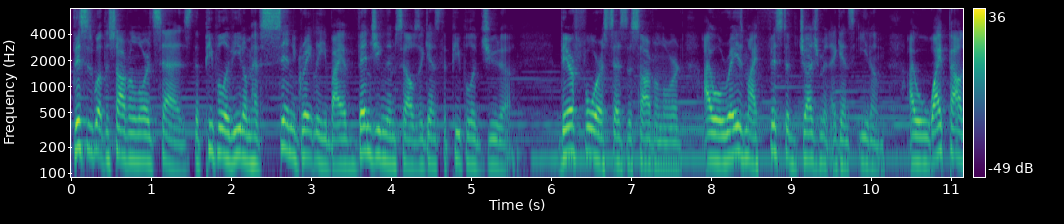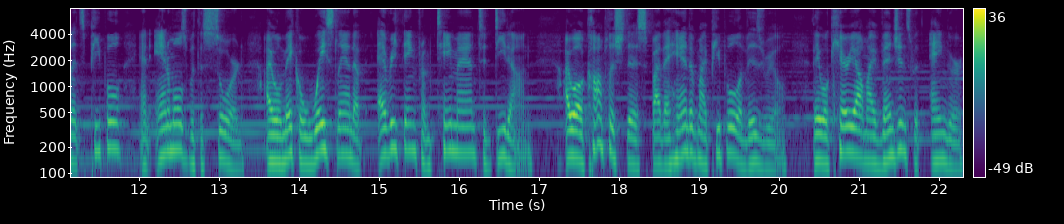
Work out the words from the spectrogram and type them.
This is what the sovereign Lord says The people of Edom have sinned greatly by avenging themselves against the people of Judah. Therefore, says the sovereign Lord, I will raise my fist of judgment against Edom. I will wipe out its people and animals with the sword. I will make a wasteland of everything from Teman to Dedan. I will accomplish this by the hand of my people of Israel. They will carry out my vengeance with anger,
